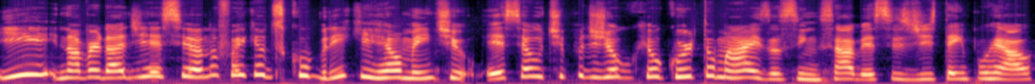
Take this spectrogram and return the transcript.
E na verdade esse ano foi que eu descobri que realmente esse é o tipo de jogo que eu curto mais, assim, sabe? Esses de tempo real.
